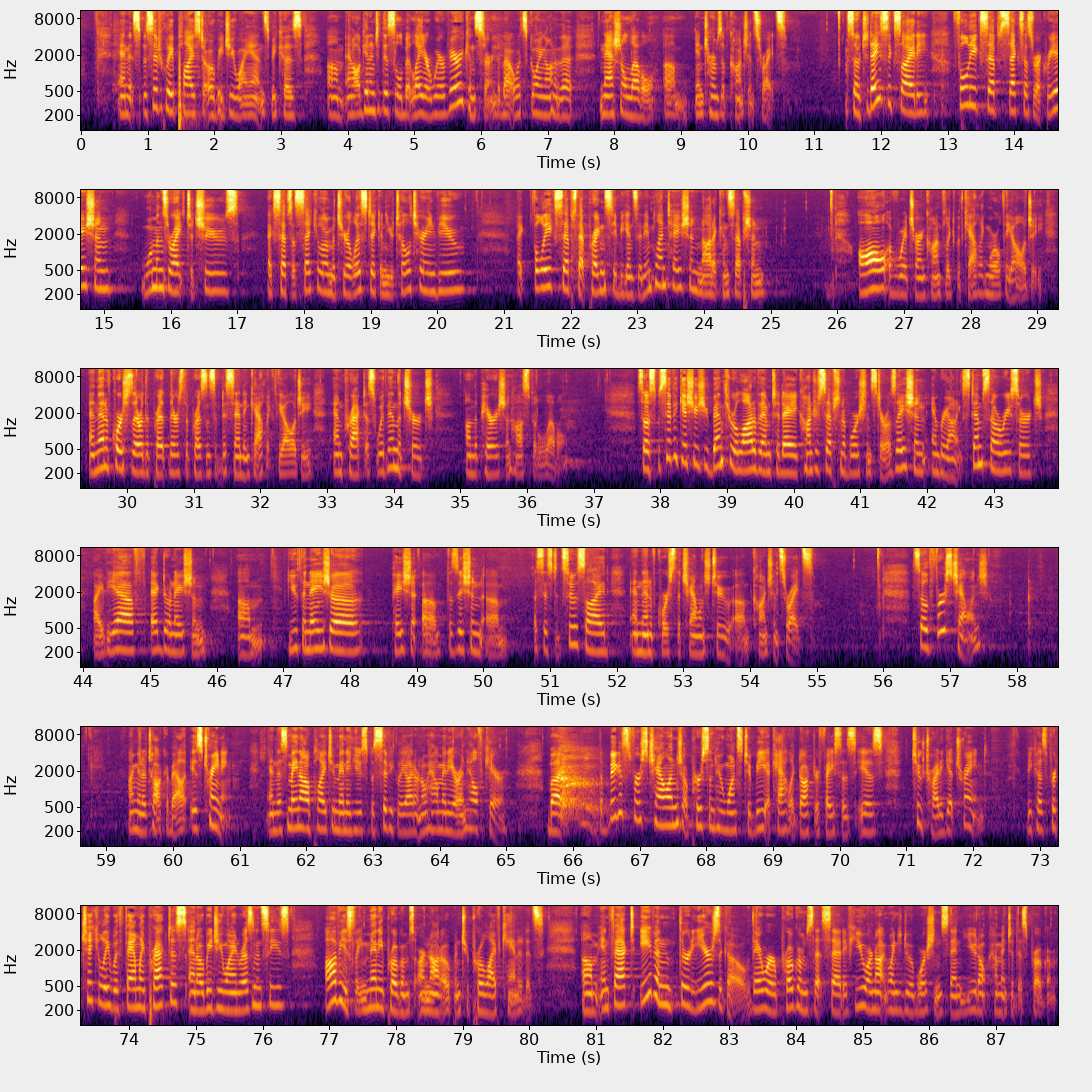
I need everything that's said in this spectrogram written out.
And it specifically applies to OBGYNs because, um, and I'll get into this a little bit later, we're very concerned about what's going on at the national level um, in terms of conscience rights. So today's society fully accepts sex as recreation, woman's right to choose, accepts a secular, materialistic, and utilitarian view, it fully accepts that pregnancy begins at implantation, not at conception, all of which are in conflict with Catholic moral theology. And then, of course, there the pre- there's the presence of dissenting Catholic theology and practice within the church on the parish and hospital level. So, specific issues, you've been through a lot of them today contraception, abortion, sterilization, embryonic stem cell research, IVF, egg donation, um, euthanasia, patient, uh, physician um, assisted suicide, and then, of course, the challenge to um, conscience rights. So, the first challenge I'm going to talk about is training. And this may not apply to many of you specifically. I don't know how many are in healthcare. But the biggest first challenge a person who wants to be a Catholic doctor faces is to try to get trained. Because, particularly with family practice and OBGYN residencies, obviously many programs are not open to pro life candidates. Um, in fact, even 30 years ago, there were programs that said if you are not going to do abortions, then you don't come into this program.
